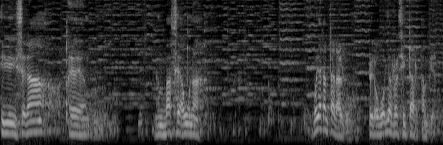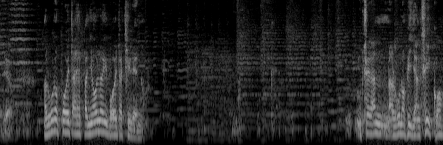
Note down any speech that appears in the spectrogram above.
y será eh, en base a una... Voy a cantar algo, pero voy a recitar también. Algunos poetas españoles y poetas chilenos. Serán algunos villancicos,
